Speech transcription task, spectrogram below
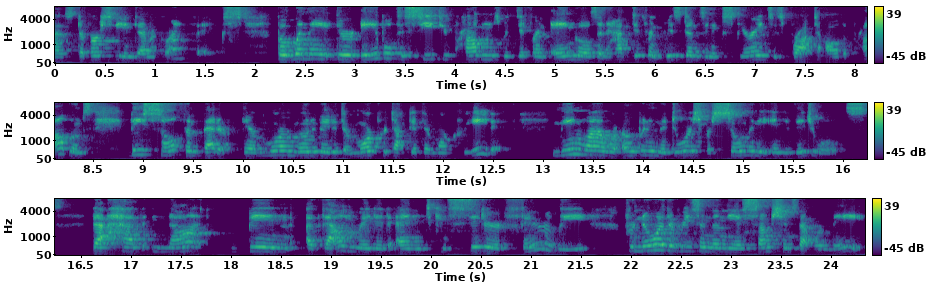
as diversity in demographics, but when they, they're able to see through problems with different angles and have different wisdoms and experiences brought to all the problems, they solve them better. They're more motivated, they're more productive, they're more creative. Meanwhile, we're opening the doors for so many individuals that have not been evaluated and considered fairly for no other reason than the assumptions that were made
